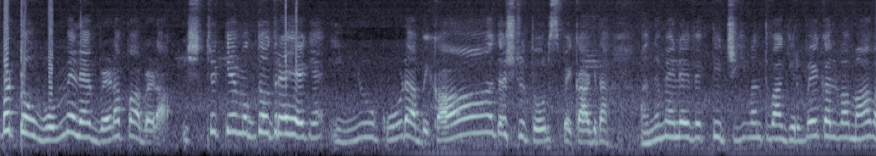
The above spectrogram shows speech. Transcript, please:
ಬಟ್ ಒಮ್ಮೆಲೆ ಬೇಡಪ್ಪ, ಬೇಡ. ಇಷ್ಟಕ್ಕೆ ಮುಗ್ದೋದ್ರೆ ಹೇಗೆ? ಇನ್ನೂ ಕೂಡ ಬೇಕಾದಷ್ಟು ತೋರಿಸ್ಬೇಕಾಗಿದೆ. ಅಂದಮೇಲೆ ವ್ಯಕ್ತಿ ಜೀವಂತವಾಗಿರ್ಬೇಕಲ್ವ ಮಾವ?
